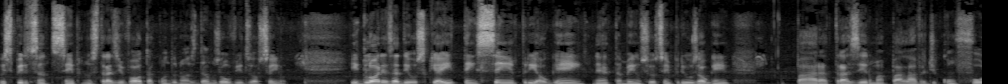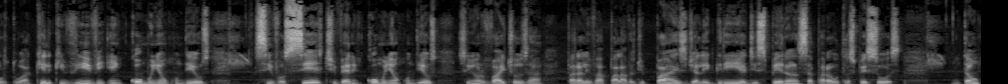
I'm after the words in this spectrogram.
o Espírito Santo sempre nos traz de volta quando nós damos ouvidos ao Senhor. E glórias a Deus, que aí tem sempre alguém, né? Também o Senhor sempre usa alguém para trazer uma palavra de conforto, aquele que vive em comunhão com Deus. Se você estiver em comunhão com Deus, o Senhor vai te usar para levar a palavra de paz, de alegria, de esperança para outras pessoas. Então,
